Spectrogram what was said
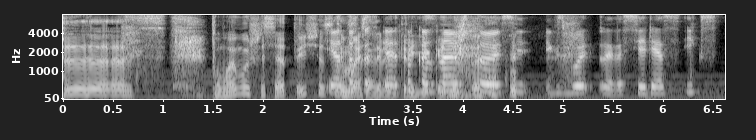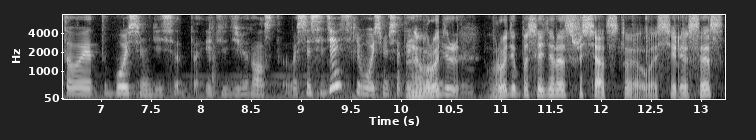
По-моему, 60 тысяч. Я стоит. только, мастер я интриги, только знаю, конечно. что Xbox, это, Series X стоит 80 или 90. 89 или 80? я не Ну, вроде, вроде последний раз 60 стоила серия S.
